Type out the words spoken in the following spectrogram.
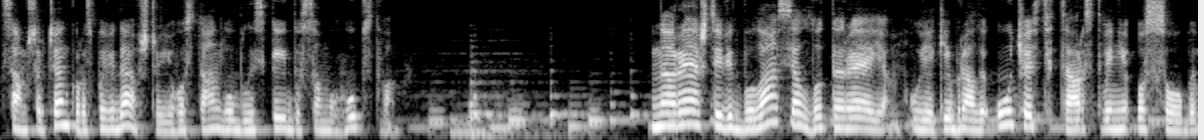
сам Шевченко розповідав, що його стан був близький до самогубства. Нарешті відбулася лотерея, у якій брали участь царственні особи.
